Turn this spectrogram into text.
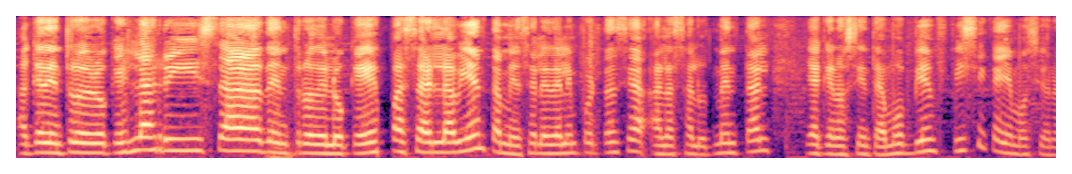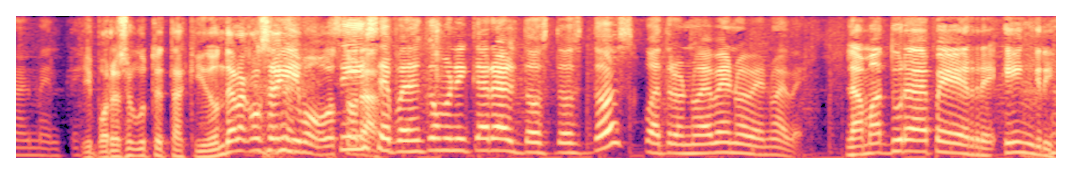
a que dentro de lo que es la risa, dentro de lo que es pasarla bien, también se le dé la importancia a la salud mental y a que nos sintamos bien física y emocionalmente. Y por eso que usted está aquí. ¿Dónde la conseguimos, Sí, doctora? se pueden comunicar al 222-4999. La más dura de PR, Ingrid.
